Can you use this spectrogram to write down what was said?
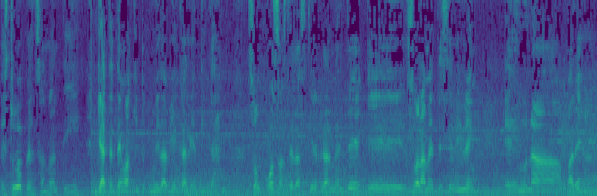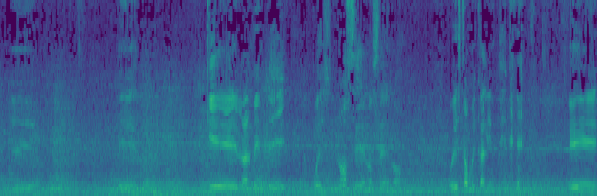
estuve pensando en ti. Ya te tengo aquí tu comida bien calientita. Son cosas de las que realmente eh, solamente se viven en una pareja. Eh, que realmente, pues no sé, no sé, ¿no? Hoy está muy caliente. Eh,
